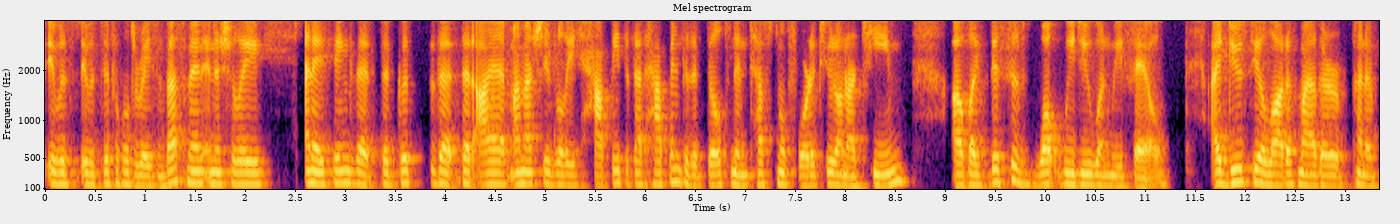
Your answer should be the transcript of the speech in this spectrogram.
it was it was difficult to raise investment initially, and I think that the good that that I I'm actually really happy that that happened because it built an intestinal fortitude on our team of like this is what we do when we fail. I do see a lot of my other kind of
